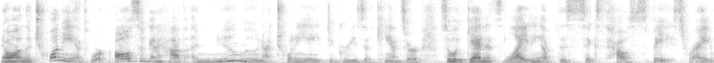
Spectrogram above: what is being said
Now, on the 20th, we're also going to have a new moon at 28 degrees of Cancer. So, again, it's lighting up this sixth house space, right?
